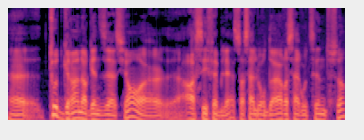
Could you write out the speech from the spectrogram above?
Euh, toute grande organisation euh, a ses faiblesses, a sa lourdeur, a sa routine, tout ça.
